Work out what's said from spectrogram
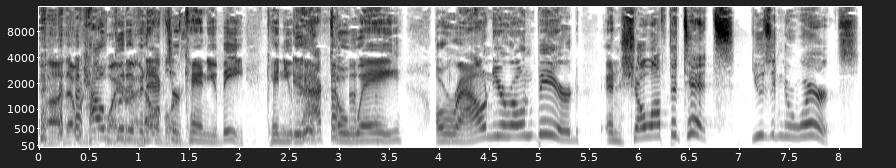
Uh, that would How good of an actor can you be? Can you act away around your own beard and show off the tits using your words?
